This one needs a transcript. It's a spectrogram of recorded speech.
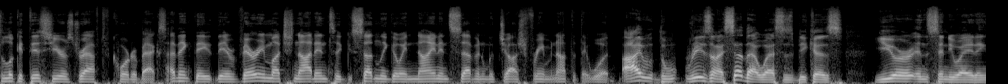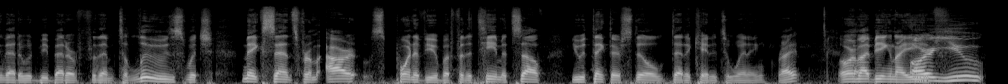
to look at this year's draft of quarterbacks. I think they they're very much not into suddenly going nine and seven with Josh Freeman. Not that they would. I the reason I said that, Wes, is because you're insinuating that it would be better for them to lose, which makes sense from our point of view. But for the team itself, you would think they're still dedicated to winning, right? Or am I being naive? Are you,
